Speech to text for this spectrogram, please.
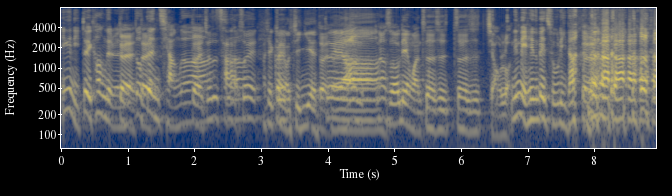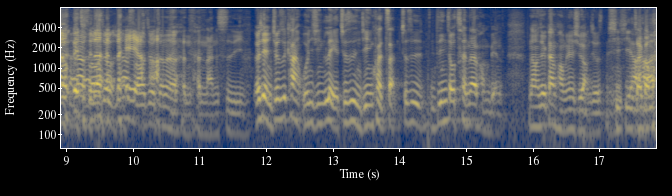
因为你对抗的对人都更强了、啊，对，就是差，啊所以而且更有经验。对对啊那时候练完真的是真的是脚软。你每天都被处理到，那时候就那累啊时候就真的很很难适应，而且你就是看我已经累，就是你已经快站，就是你已经都撑在旁边了，然后就看旁边的学长就嘻嘻哈你在干嘛？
